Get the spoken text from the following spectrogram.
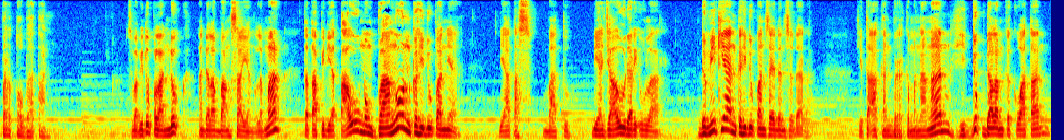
pertobatan. Sebab itu pelanduk adalah bangsa yang lemah, tetapi dia tahu membangun kehidupannya di atas batu. Dia jauh dari ular. Demikian kehidupan saya dan saudara. Kita akan berkemenangan hidup dalam kekuatan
